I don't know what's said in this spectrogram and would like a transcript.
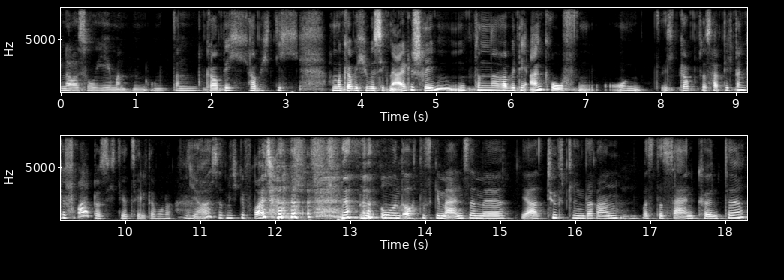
genau so jemanden. Und dann, glaube ich, habe ich dich, haben wir, glaube ich, über Signal geschrieben und dann habe ich dich angerufen. Und ich glaube, das hat dich dann gefreut, was ich dir erzählt habe, oder? Ja, es hat mich gefreut. und auch das gemeinsame ja, Tüfteln daran, mhm. was das sein könnte.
